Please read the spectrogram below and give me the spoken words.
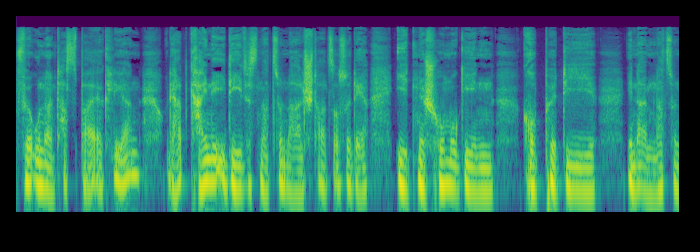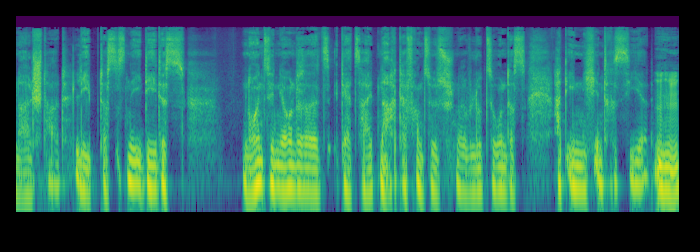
für unantastbar erklären. Und er hat keine Idee des Nationalstaats, also der ethnisch homogenen Gruppe, die in einem Nationalstaat lebt. Das ist eine Idee des 19. Jahrhunderts, der Zeit nach der Französischen Revolution. Das hat ihn nicht interessiert. Mhm.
